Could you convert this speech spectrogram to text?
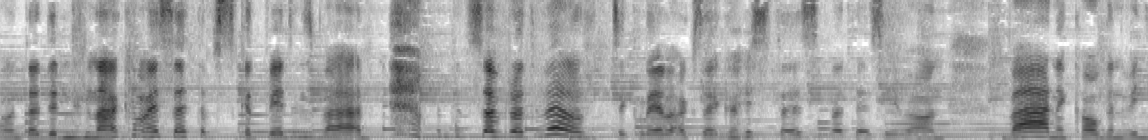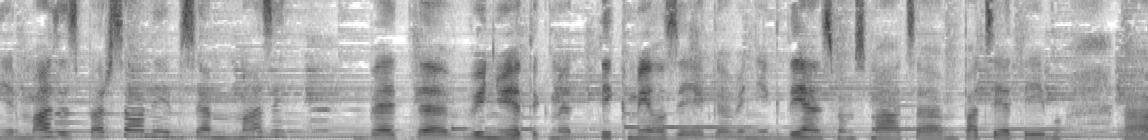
un tad ir nākamais etaps, kad piedzimst bērni. Un tad saproti vēl, cik lielāks egoists tu esi patiesībā. Un bērni, kaut gan viņi ir mazas personības, jā, mazi, bet uh, viņu ietekme ir tik milzīga. Viņi ikdienas mums māca pacietību, uh,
